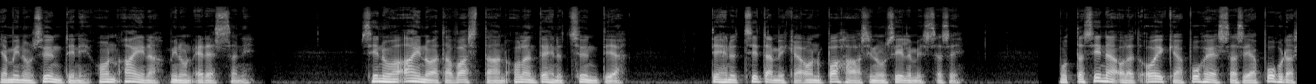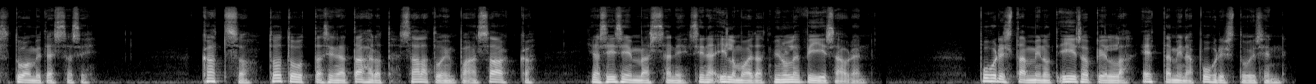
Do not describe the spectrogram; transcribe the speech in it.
ja minun syntini on aina minun edessäni. Sinua ainoata vastaan olen tehnyt syntiä, tehnyt sitä, mikä on pahaa sinun silmissäsi. Mutta sinä olet oikea puheessasi ja puhdas tuomitessasi. Katso, totuutta sinä tahdot salatuimpaan saakka, ja sisimmässäni sinä ilmoitat minulle viisauden. Puhdista minut Iisopilla, että minä puhdistuisin –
